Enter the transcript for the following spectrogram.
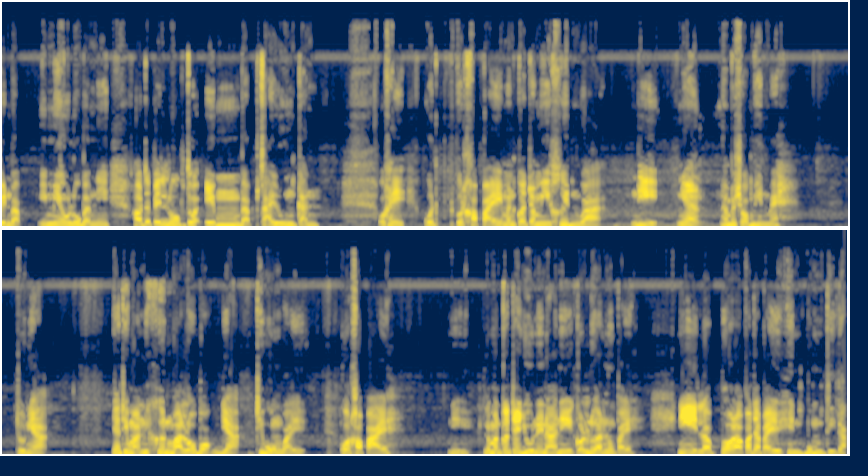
เป็นแบบอีเมลรูปแบบนี้เขาจะเป็นรูปตัว M แบบสายลุงกัน โอเค กดกดเข้าไปมันก็จะมีขึ้นว่านี่เนี่ยท่านผู้ชมเห็นไหมตรงเนี้ยเนี่ยที่มันขึ้นว่าโลบอกเนี่ยที่วงไว้ กดเข้าไป นี่ แล้วมันก็จะอยู่ในหน้านี้ก็เลื่อนลงไป นี่แล้วพวกเราก็จะไปเห็นปุ่มสีด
